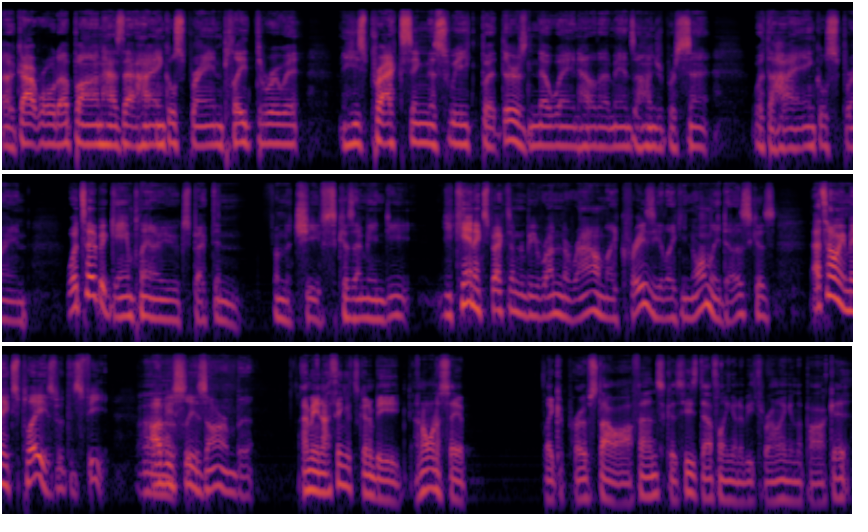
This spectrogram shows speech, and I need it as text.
uh, got rolled up on, has that high ankle sprain, played through it. He's practicing this week, but there's no way in hell that man's 100% with a high ankle sprain. What type of game plan are you expecting from the Chiefs? Because, I mean, do you, you can't expect him to be running around like crazy like he normally does because that's how he makes plays with his feet. Obviously, his arm, but I mean, I think it's going to be. I don't want to say a, like a pro style offense because he's definitely going to be throwing in the pocket,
